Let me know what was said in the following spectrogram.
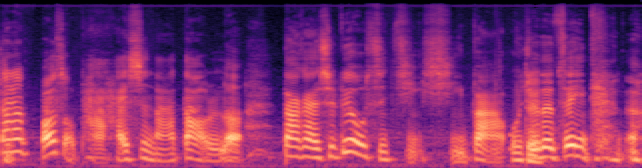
当然保守派还是拿到了大概是六十几席吧。我觉得这一点呢，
